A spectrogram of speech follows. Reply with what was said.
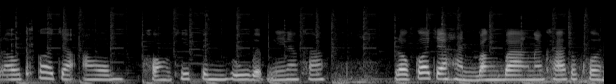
เราก็จะเอาของที่เป็นรูแบบนี้นะคะ เราก็จะหั่นบางๆนะคะทุกคน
